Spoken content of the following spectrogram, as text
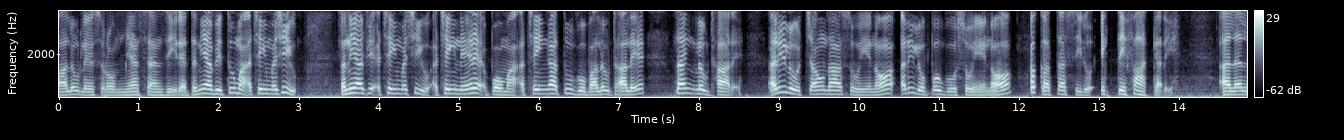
ဘာလို့လဲဆိုတော့မြန်ဆန်စေတယ်တနည်းအားဖြင့်သူ့မှာအချိန်မရှိဘူးတနည်းအားဖြင့်အချိန်မရှိဘူးအချိန်နဲတဲ့အပေါ်မှာအချိန်ကသူ့ကိုဘာလို့ထားလဲတန်းလို့ထားတယ်အဲ့ဒီလိုចောင်းသားဆိုရင်တော့အဲ့ဒီလိုပုံကိုဆိုရင်တော့ကတစီလို اکتفا کرے علل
